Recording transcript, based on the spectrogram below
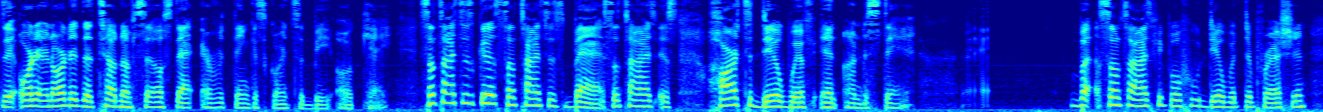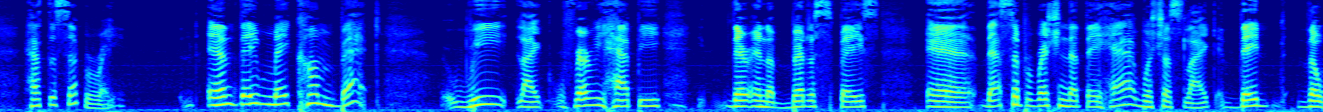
the order in order to tell themselves that everything is going to be okay. Sometimes it's good, sometimes it's bad, sometimes it's hard to deal with and understand. But sometimes people who deal with depression have to separate and they may come back. We like very happy they're in a better space. And that separation that they had was just like they the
